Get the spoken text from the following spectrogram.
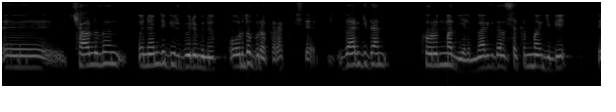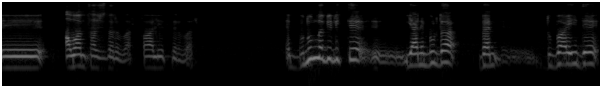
e, karlılığın önemli bir bölümünü orada bırakarak işte vergiden korunma diyelim, vergiden sakınma gibi e, avantajları var, faaliyetleri var. E, bununla birlikte e, yani burada ben e, Dubai'de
